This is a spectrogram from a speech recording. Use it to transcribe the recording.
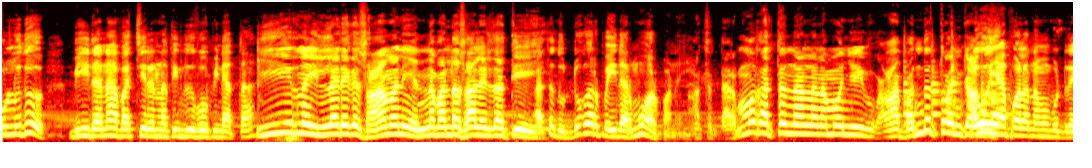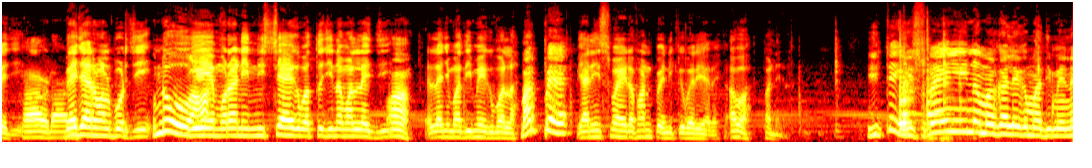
ಕುಳ್ಳುದು ಬೀದನ ಬಚ್ಚಿರನ್ನ ತಿಂದು ಪೋಪಿನ ಅತ್ತ. ಈರ್ನ ಇಲ್ಲಡೆಗೆ ಸಾಮಾನ್ಯ ಎನ್ನ ಬಂಡ ಸಾಲ ಹಿಡ್ದತ್ತಿ. ಅತ್ತ ದುಡ್ಡು ಕೊರಪ ಈ ಧರ್ಮ ಹೊರಪಣ ಅತ್ತ ಧರ್ಮ ಕತ್ತಂದಲ್ಲ ನಮ್ಮ ಒಂಜಿ ಬಂಧುತ್ವ ಅವು ಯಾಪಲ್ಲ ನಮ್ಮ ಬುಡ್ರೇಜಿ ಬೇಜಾರು ಮಾಡ್ಬಿಡ್ಜಿ ಮಲ್ಪೊಡ್ಜಿ ಒಂದು ಏ ಮೊರನಿ ನಿಶ್ಚಯ ಬತ್ತು ಜಿನ ಮಲ್ಲಜ್ಜಿ. ಹಾ. ಎಲ್ಲ ಮದಿಮೆಗೆ ಬಲ್ಲ. ಬರ್ಪೆ. ಯಾನ್ ಇಸ್ಮಾಯಿಡ ಫನ್ ನಿಕ್ಕು ಬರಿಯಾರೆ. ಅವ ಪನ್ನೆ ಇತ್ತೆ ಇಸ್ಮಾಯಿಲಿನ ಮಗಳಿಗೆ ಮದಿಮೆನ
